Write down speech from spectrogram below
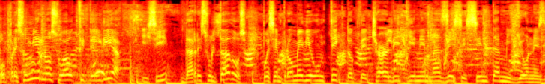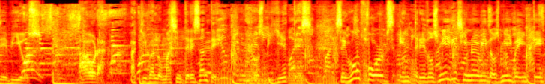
o presumirnos su outfit del día. Y sí, da resultados, pues en promedio un TikTok de Charlie tiene más de 60 millones de views. Ahora, aquí va lo más interesante, los billetes. Según Forbes, entre 2019 y 2020,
